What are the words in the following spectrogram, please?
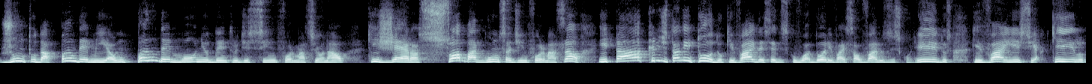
junto da pandemia, um pandemônio dentro de si informacional que gera só bagunça de informação e está acreditando em tudo, que vai descer disco voador e vai salvar os escolhidos, que vai isso e aquilo,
